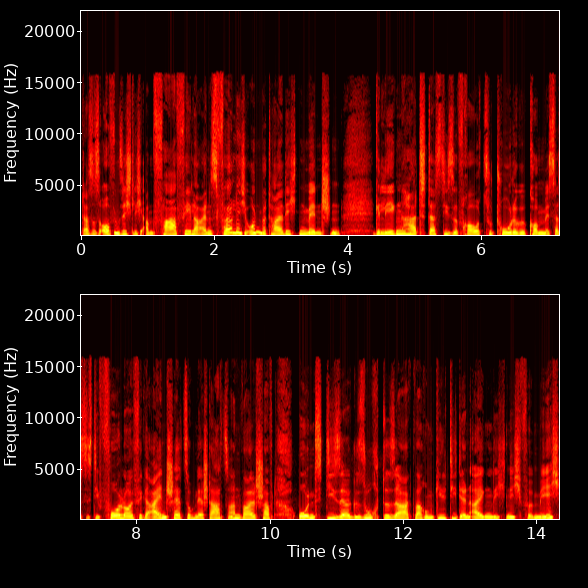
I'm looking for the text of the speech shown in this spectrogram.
dass es offensichtlich am Fahrfehler eines völlig unbeteiligten Menschen gelegen hat, dass diese Frau zu Tode gekommen ist. Das ist die vorläufige Einschätzung der Staatsanwaltschaft und dieser Gesuchte sagt, warum gilt die denn eigentlich nicht für mich?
